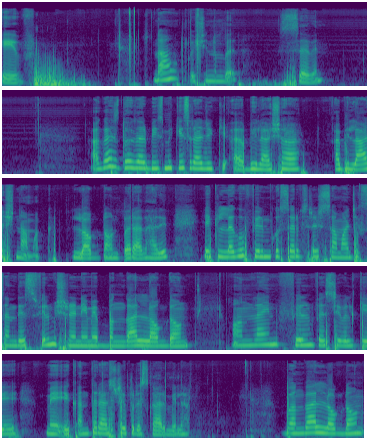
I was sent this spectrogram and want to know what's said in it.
Mirziyoyev. Now question number seven अगस्त 2020 में किस राज्य की अभिलाषा, अभिलाष नामक लॉकडाउन पर आधारित एक लघु फ़िल्म को सर्वश्रेष्ठ सामाजिक संदेश फ़िल्म श्रेणी में Bengal lockdown online film festival के में एक अंतर्राष्ट्रीय पुरस्कार मिला। Bengal lockdown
